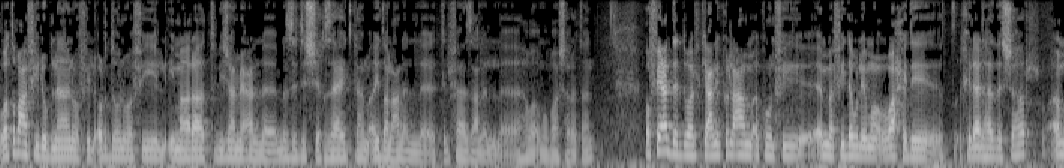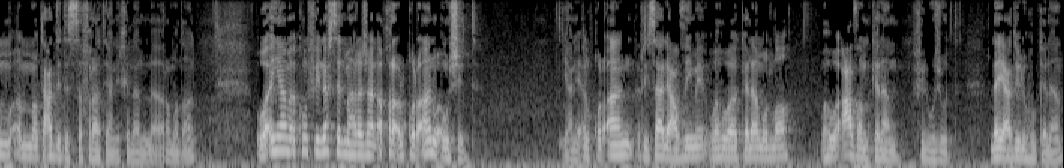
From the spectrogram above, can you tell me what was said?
وطبعا في لبنان وفي الأردن وفي الإمارات بجامع مسجد الشيخ زايد كان أيضا على التلفاز على الهواء مباشرة. وفي عدة دول يعني كل عام أكون في إما في دولة واحدة خلال هذا الشهر أم أم متعدد السفرات يعني خلال رمضان. وأيام أكون في نفس المهرجان أقرأ القرآن وأنشد. يعني القرآن رسالة عظيمة وهو كلام الله وهو أعظم كلام في الوجود. لا يعدله كلام.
